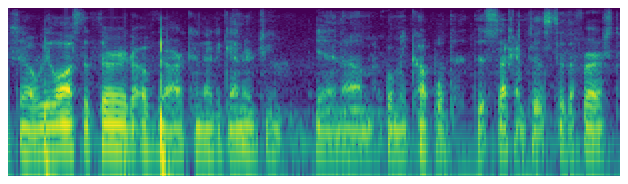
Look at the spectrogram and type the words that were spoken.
So we lost a third of the, our kinetic energy in um, when we coupled this second disk to the first.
